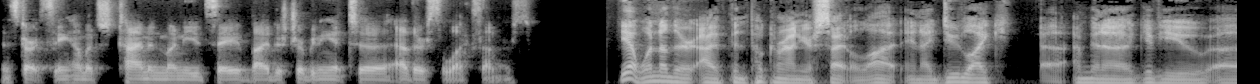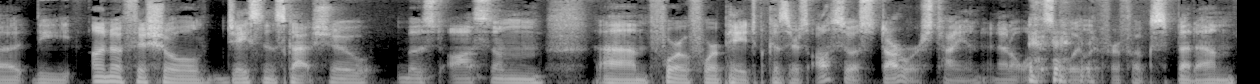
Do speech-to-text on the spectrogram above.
and start seeing how much time and money you'd save by distributing it to other select centers. Yeah, one other I've been poking around your site a lot, and I do like. Uh, I'm going to give you uh, the unofficial Jason Scot Show most awesome um, 404 page because there's also a Star Wars tie-in, and I don't want to spoil it for folks. But um,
